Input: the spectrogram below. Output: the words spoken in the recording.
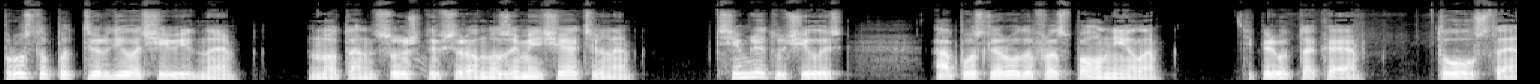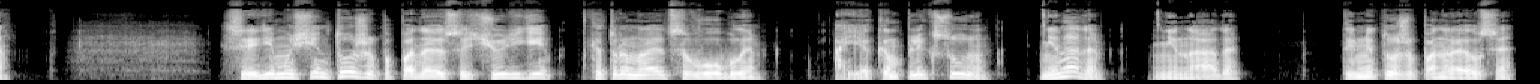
просто подтвердил очевидное. Но танцуешь ты все равно замечательно. Семь лет училась, а после родов располнела. Теперь вот такая толстая. Среди мужчин тоже попадаются чудики, которым нравятся воблы. А я комплексую. Не надо? Не надо. Ты мне тоже понравился,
